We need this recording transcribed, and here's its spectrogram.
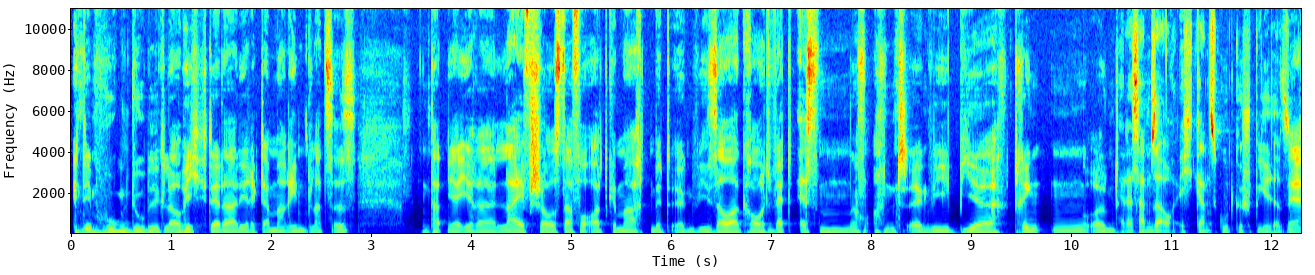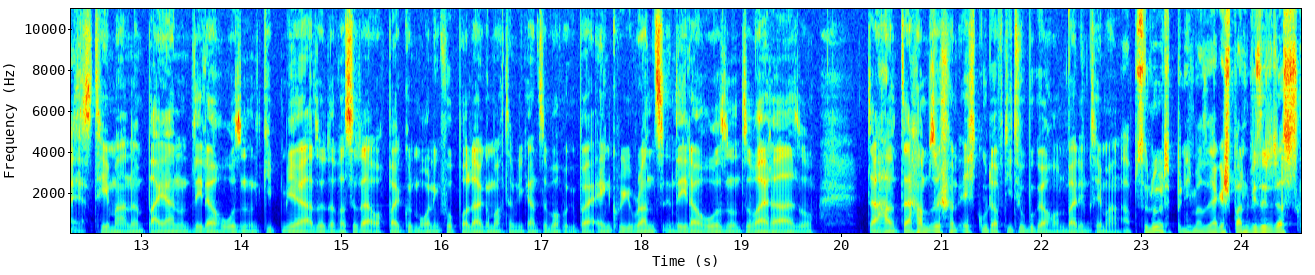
in dem Hugendubel, glaube ich, der da direkt am Marienplatz ist. Und hatten ja ihre Live-Shows da vor Ort gemacht mit irgendwie Sauerkraut-Wettessen und irgendwie Bier trinken und. Ja, das haben sie auch echt ganz gut gespielt, also Ja, dieses Thema, ne? Bayern und Lederhosen und gib mir, also was sie da auch bei Good Morning Football da gemacht haben, die ganze Woche über Angry Runs in Lederhosen und so weiter. Also da, da haben sie schon echt gut auf die Tube gehauen bei dem Thema. Absolut. Bin ich mal sehr gespannt, wie sie das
